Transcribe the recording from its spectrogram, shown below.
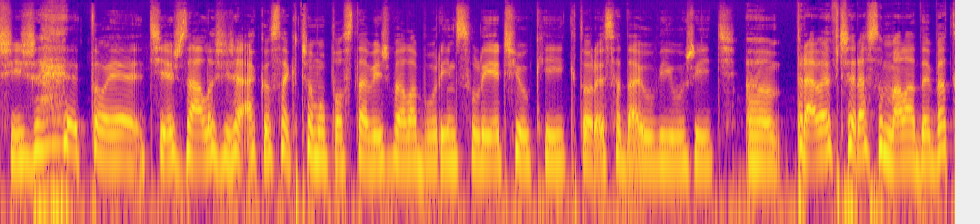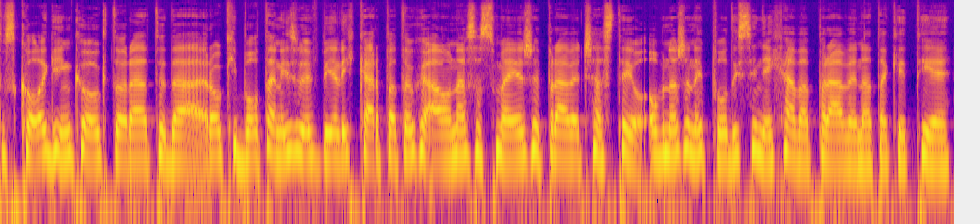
Čiže to je tiež záleží, že ako sa k čomu postavíš. Veľa burín sú liečivky, ktoré sa dajú využiť. Uh, práve včera som mala debatu s kolegynkou, ktorá teda roky botanizuje v Bielých Karpatoch a ona sa smeje, že práve časť tej obnaženej pôdy si necháva práve na také tie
